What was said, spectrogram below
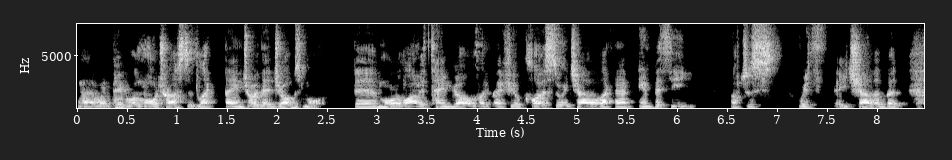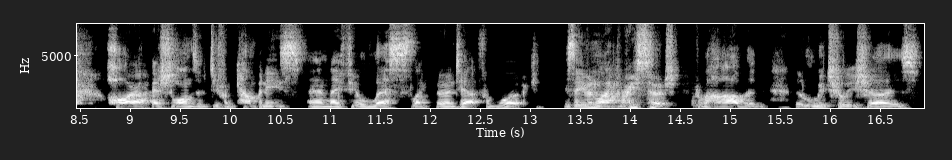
You know, when people are more trusted, like they enjoy their jobs more. They're more aligned with team goals. Like they feel close to each other. Like they have empathy, not just with each other, but higher up echelons of different companies, and they feel less like burnt out from work. There's even like research from Harvard that literally shows.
